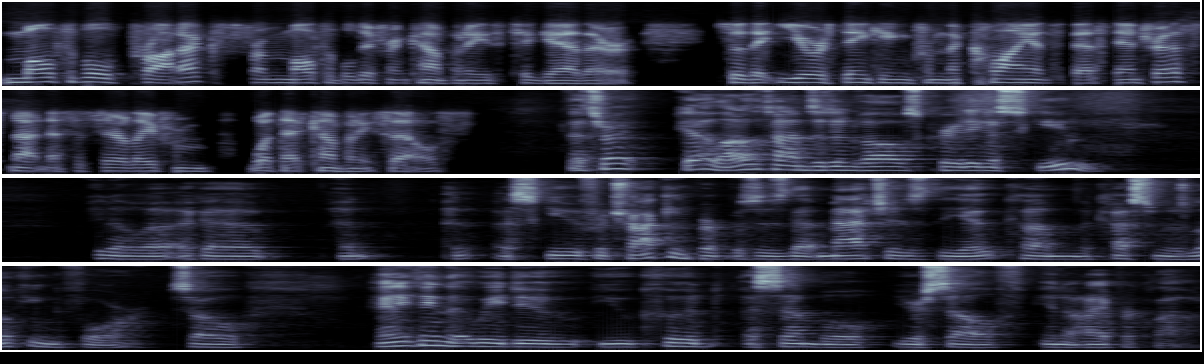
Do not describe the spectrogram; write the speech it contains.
multiple products from multiple different companies together so that you're thinking from the client's best interest, not necessarily from what that company sells. That's right. Yeah, a lot of the times it involves creating a SKU, you know, uh, like a, a, a SKU for tracking purposes that matches the outcome the customer is looking for. So anything that we do, you could assemble yourself in a hypercloud,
